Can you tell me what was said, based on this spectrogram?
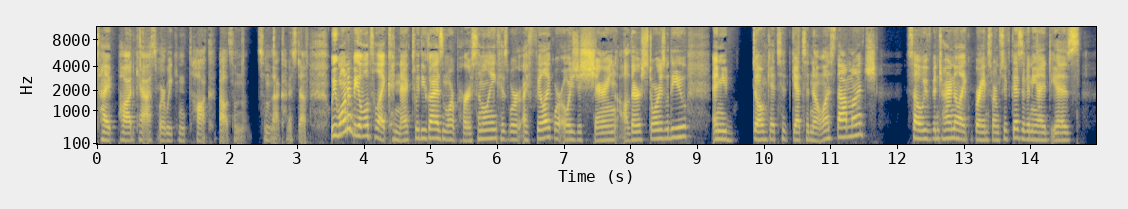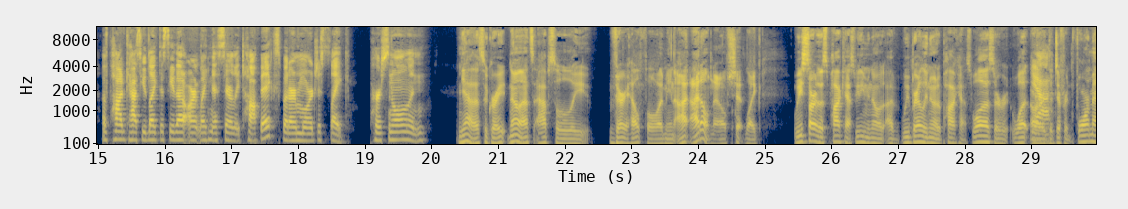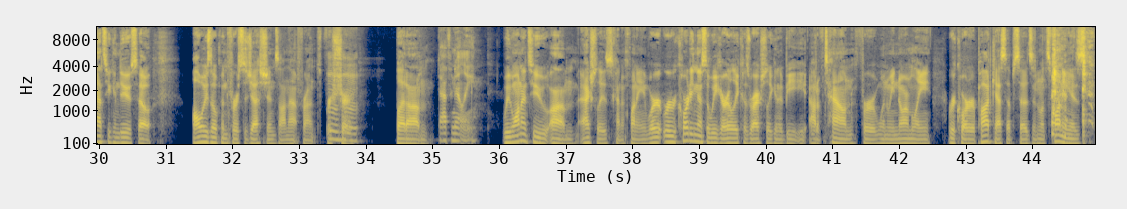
type podcast where we can talk about some some of that kind of stuff. We want to be able to like connect with you guys more personally because we're I feel like we're always just sharing other stories with you and you don't get to get to know us that much. So we've been trying to like brainstorm. So if you guys have any ideas of podcasts you'd like to see that aren't like necessarily topics but are more just like personal and Yeah, that's a great. No, that's absolutely very helpful. I mean, I I don't know shit like we started this podcast. We didn't even know. I, we barely knew what a podcast was or what Yeah. are the different formats you can do. So always open for suggestions on that front for sure. Mhm. But um, definitely. We wanted to um actually it's kind of funny. We're we're recording this a week early because we're actually going to be out of town for when we normally record our podcast episodes. And what's funny is.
